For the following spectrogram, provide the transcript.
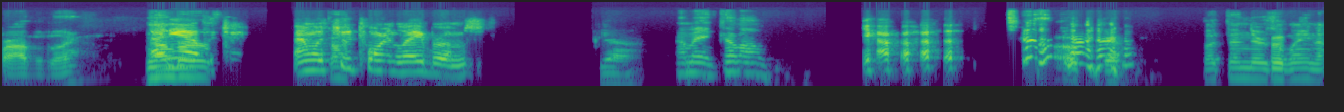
probably. and, yeah, Number and with two torn labrums. Yeah. I mean, come on. Yeah. Okay. but then there's Elena.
